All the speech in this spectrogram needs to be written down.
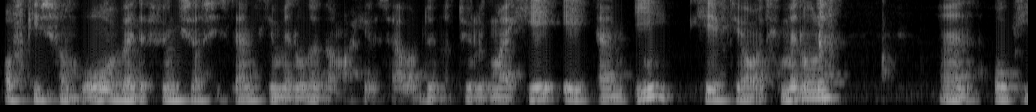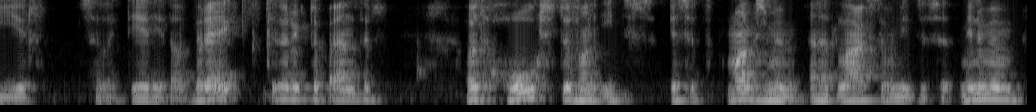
Of kies van boven bij de functieassistent gemiddelde, dan mag je het zelf doen natuurlijk. Maar G-E-M-I geeft jou het gemiddelde. En ook hier selecteer je dat bereik, je drukt op enter. Het hoogste van iets is het maximum en het laagste van iets is het minimum.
